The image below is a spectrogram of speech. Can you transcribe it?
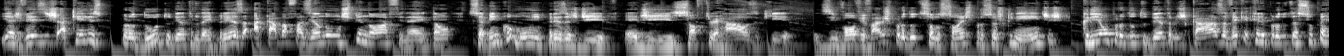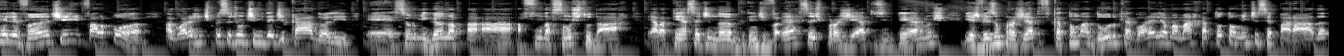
e às vezes aquele produto dentro da empresa acaba fazendo um spin-off, né? Então, isso é bem comum em empresas de, eh, de software house que desenvolve vários produtos e soluções para os seus clientes, cria um produto dentro de casa, vê que aquele produto é super relevante e fala, pô, agora a gente precisa de um time dedicado ali. É, se eu não me engano, a, a, a, Fundação Estudar, ela tem essa dinâmica, tem diversos projetos internos e às vezes um projeto fica tão maduro que agora ele é uma marca totalmente separada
